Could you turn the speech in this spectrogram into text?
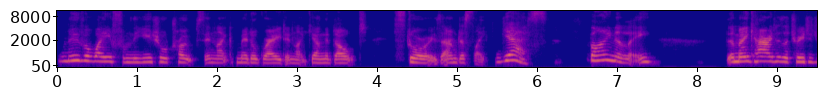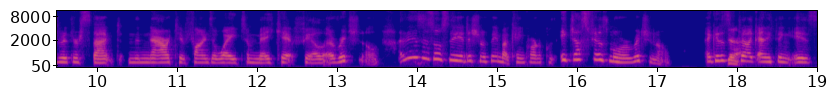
move away from the usual tropes in like middle grade and like young adult stories. And I'm just like, yes, finally, the main characters are treated with respect, and the narrative finds a way to make it feel original. I think this is also the additional thing about Kane Chronicles. It just feels more original. Like it doesn't Yeah. feel like anything is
